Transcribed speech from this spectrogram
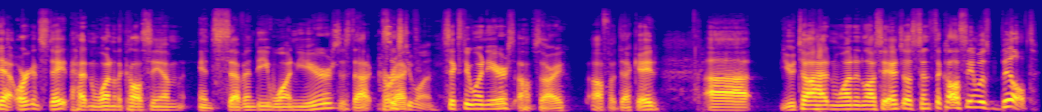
Yeah, Oregon State hadn't won in the Coliseum in 71 years. Is that correct? 61. 61 years? Oh, I'm sorry, off a decade. Uh, Utah hadn't won in Los Angeles since the Coliseum was built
